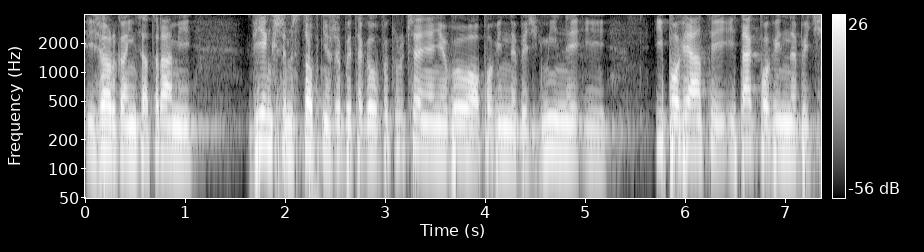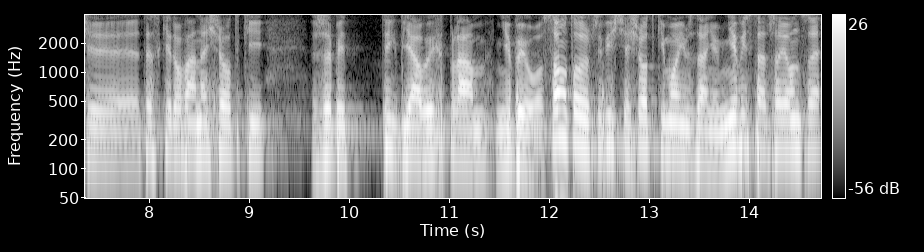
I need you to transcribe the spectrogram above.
i, że organizatorami w większym stopniu, żeby tego wykluczenia nie było, powinny być gminy i, i powiaty i tak powinny być e, te skierowane środki, żeby tych białych plam nie było. Są to oczywiście środki moim zdaniem niewystarczające. E,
